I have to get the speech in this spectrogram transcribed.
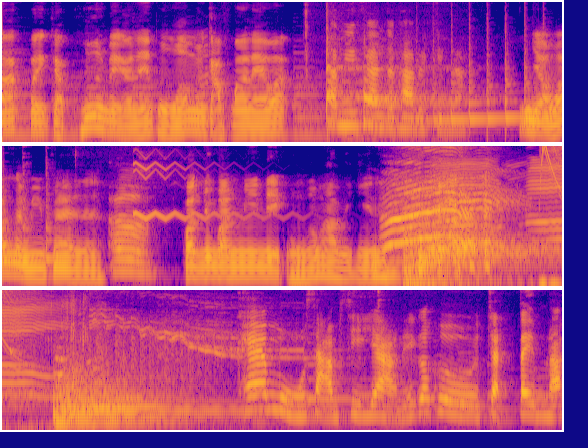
รักไปกับเพื่อนไปกับอะไรผมว่ามันกลับมาแล้วอะถ้ามีแฟนจะพาไปกินนะ อย่าว่าแต่มีแฟนเลยเออ ปัจจุบันมีเด็กผมก็พาไปกินแค่หมู3ามสี่อย่างนี้ก็คือจัดเต็มละ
